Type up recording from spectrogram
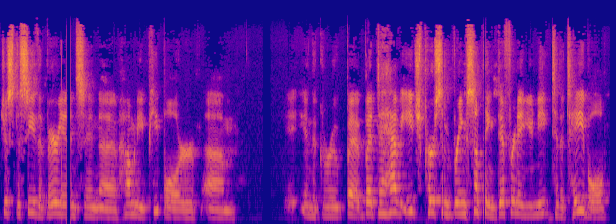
just to see the variance in uh, how many people are um, in the group. But but to have each person bring something different and unique to the table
